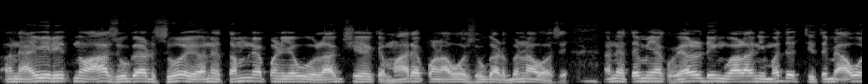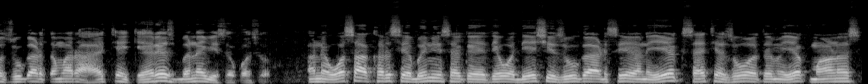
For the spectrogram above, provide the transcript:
અને આવી રીતનો આ જુગાડ જોઈ અને તમને પણ એવું લાગશે કે મારે પણ આવો જુગાડ બનાવવો છે. અને તમે એક વેલ્ડિંગવાળાની મદદથી તમે આવો જુગાડ તમારા હાથે ઘેરે જ બનાવી શકો છો. અને ઓછા ખર્ચે બની શકે તેવો દેશી જુગાડ છે અને એક સાથે જુઓ તમે એક માણસ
